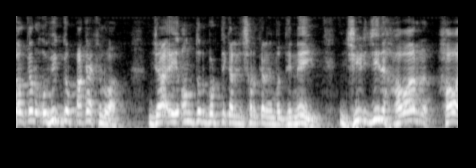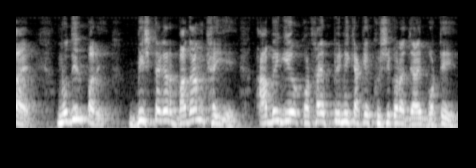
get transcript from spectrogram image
দরকার অভিজ্ঞ পাকা খেলোয়াড়। যা এই অন্তর্বর্তীকালীন সরকারের মধ্যে নেই। ঝিরঝির হাওয়ার হাওয়ায় নদীর পারে বিশ টাকার বাদাম খাইয়ে আবেগীয় কথায় প্রেমিকাকে খুশি করা যায় বটে।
